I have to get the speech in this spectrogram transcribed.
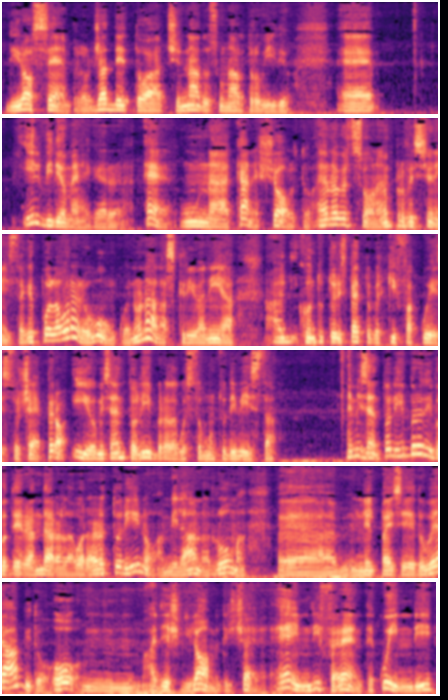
dirò sempre, l'ho già detto, accennato su un altro video. Eh, il videomaker è un cane sciolto, è una persona, è un professionista che può lavorare ovunque, non ha la scrivania, con tutto rispetto per chi fa questo, cioè, però io mi sento libero da questo punto di vista. E mi sento libero di poter andare a lavorare a Torino, a Milano, a Roma, eh, nel paese dove abito o mh, a 10 km, cioè è indifferente. Quindi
